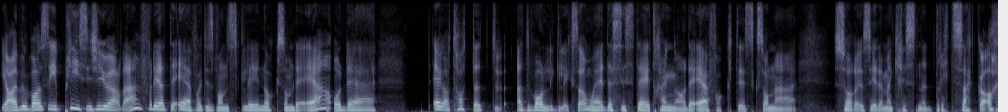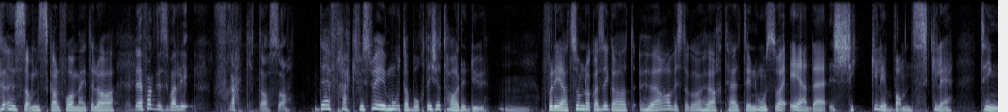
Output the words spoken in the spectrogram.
Ja, jeg vil bare si please ikke gjør det, at det er faktisk vanskelig nok som det er, og det Jeg har tatt et, et valg, liksom, og jeg, det siste jeg trenger, det er faktisk sånne Sorry å si det, men kristne drittsekker som skal få meg til å Det er faktisk veldig frekt, altså. Det er frekt. Hvis du er imot abort, ikke ta det du. Fordi at som dere sikkert hører, hvis dere har hørt helt til nå, så er det skikkelig vanskelig ting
